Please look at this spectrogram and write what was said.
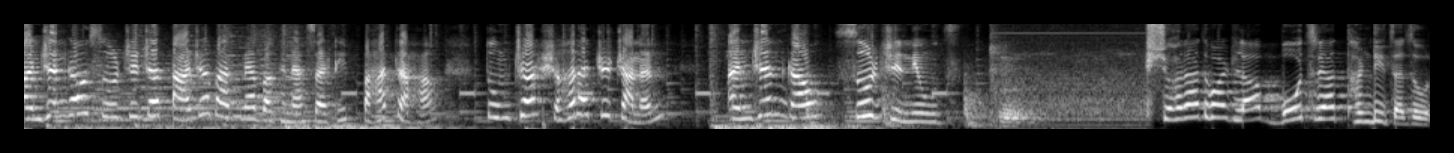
अंजनगाव सुरजेच्या ताज्या बातम्या बघण्यासाठी पाहत रहा तुमच्या शहराचे चॅनल अंजनगाव सुरजी न्यूज. शहरात वाढला बोचऱ्या थंडीचा जोर.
